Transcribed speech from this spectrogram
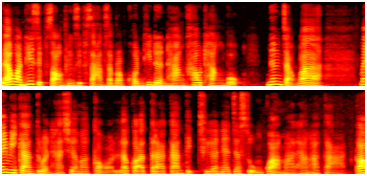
และวันที่ 12ถึง13สำหรับคนที่เดินทางเข้าทางบก เนื่องจากว่าไม่มีการตรวจหาเชื้อมาก่อน แล้วก็อัตราการติดเชื้อเนี่ยจะสูงกว่ามาทางอากาศ ก็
